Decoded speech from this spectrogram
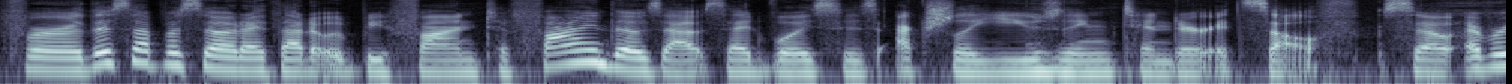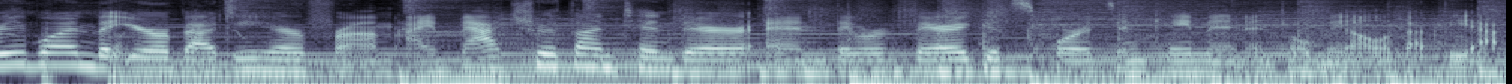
For this episode, I thought it would be fun to find those outside voices actually using Tinder itself. So everyone that you're about to hear from, I matched with on Tinder, and they were very good sports and came in and told me all about the app.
